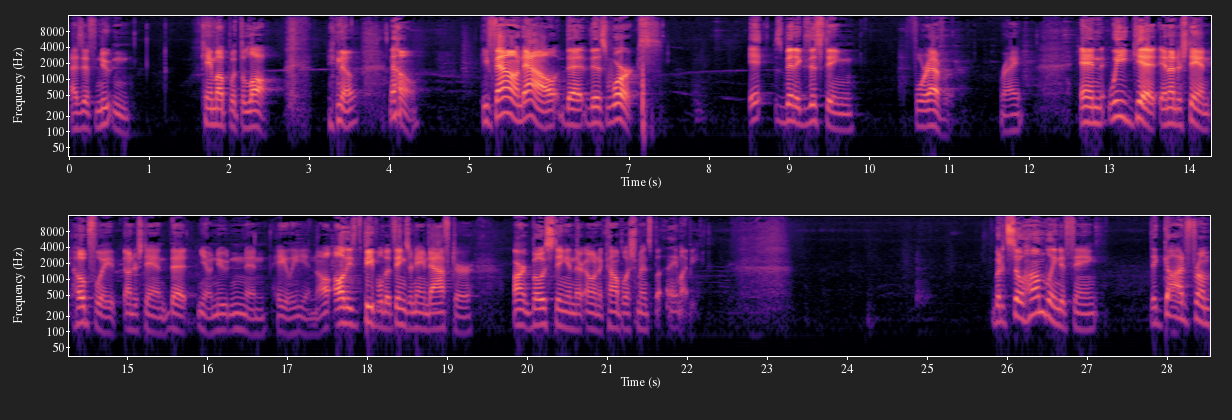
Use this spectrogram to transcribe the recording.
As if Newton came up with the law, you know? No. He found out that this works. It's been existing forever, right? And we get and understand, hopefully understand, that you know Newton and Halley and all, all these people that things are named after aren't boasting in their own accomplishments, but they might be. But it's so humbling to think that God, from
